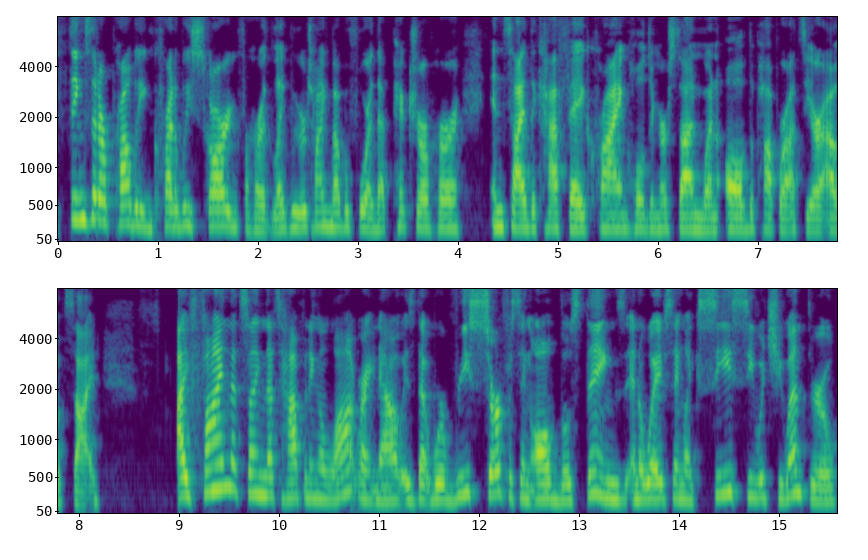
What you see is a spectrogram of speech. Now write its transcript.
things that are probably incredibly scarring for her like we were talking about before that picture of her inside the cafe crying holding her son when all the paparazzi are outside. I find that something that's happening a lot right now is that we're resurfacing all of those things in a way of saying like see see what she went through.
